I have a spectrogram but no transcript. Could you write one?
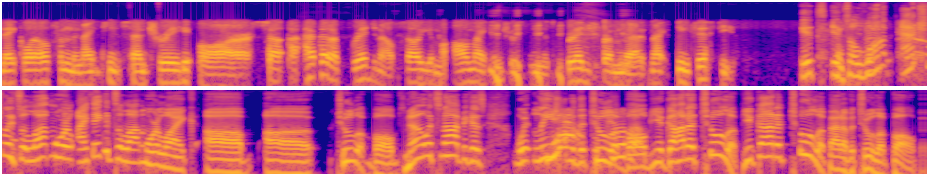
snake oil from the 19th century? Or so I've got a bridge, and I'll sell you all my interest in this bridge from the 1950s. It's it's a lot. Actually, it's a lot more. I think it's a lot more like uh uh tulip bulbs. No, it's not because at least Yeah, with a the tulip, tulip. bulb, you got a tulip. You got a tulip out of a tulip bulb.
